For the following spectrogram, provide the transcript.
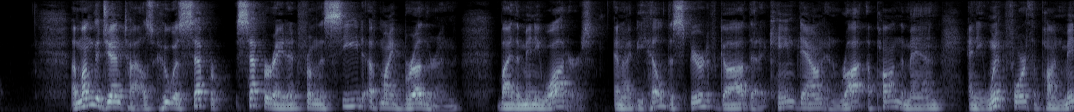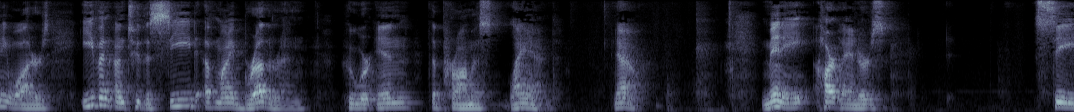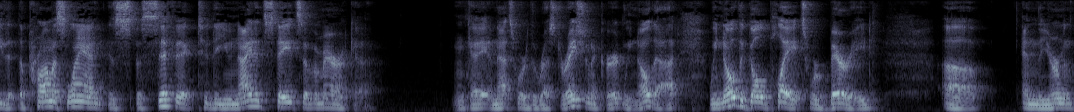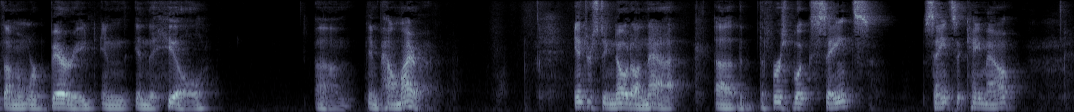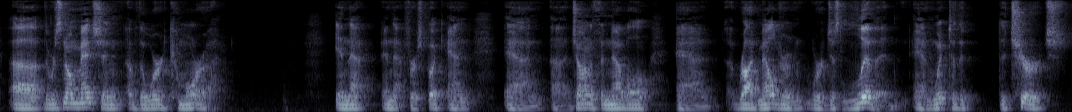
among the Gentiles who was separ separated from the seed of my brethren by the many waters. And I beheld the Spirit of God that it came down and wrought upon the man, and he went forth upon many waters, even unto the seed of my brethren who were in the promised land. Now, many Heartlanders see that the promised land is specific to the United States of America. Okay, and that's where the restoration occurred. We know that. We know the gold plates were buried, uh, and the Urim and Thummim were buried in, in the hill um, in Palmyra. Interesting note on that. Uh, the, the first book, Saints, Saints that came out, uh, there was no mention of the word Cumorah in that in that first book, and and uh, Jonathan Neville and Rod Meldrum were just livid and went to the the church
